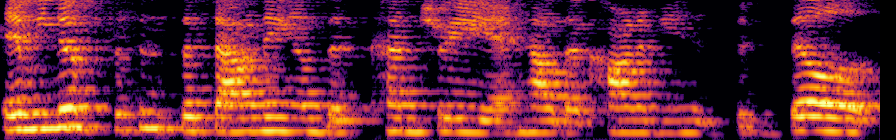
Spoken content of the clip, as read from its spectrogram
And we know since the founding of this country and how the economy has been built,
